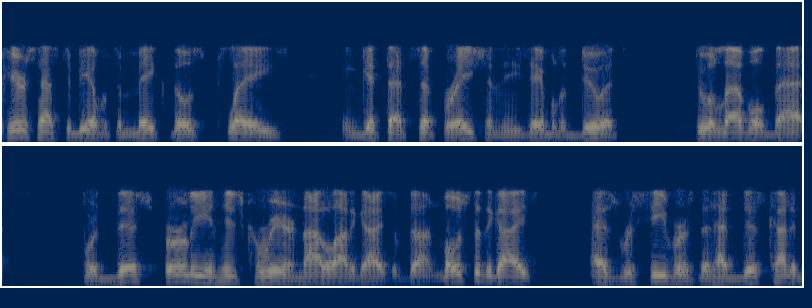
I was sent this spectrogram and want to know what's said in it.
Pierce has to be able to make those plays and get that separation, and he's able to do it to a level that for this early in his career, not a lot of guys have done. Most of the guys as receivers that had this kind of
